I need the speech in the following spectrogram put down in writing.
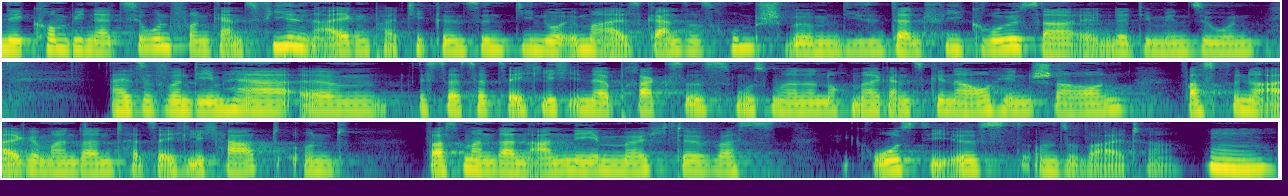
eine Kombination von ganz vielen Algenpartikeln sind, die nur immer als Ganzes rumschwimmen. Die sind dann viel größer in der Dimension. Also von dem her ähm, ist das tatsächlich in der Praxis, muss man dann nochmal ganz genau hinschauen, was für eine Alge man dann tatsächlich hat und was man dann annehmen möchte, was, wie groß die ist und so weiter. Hm.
